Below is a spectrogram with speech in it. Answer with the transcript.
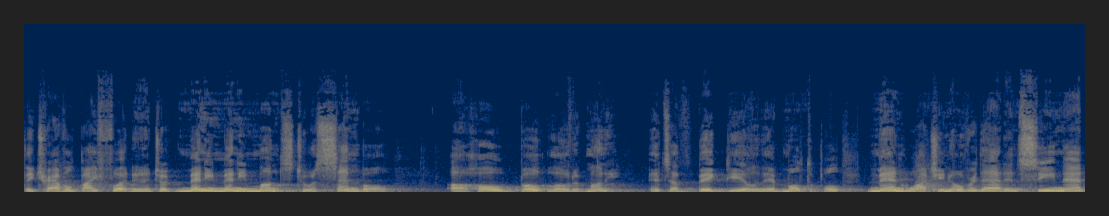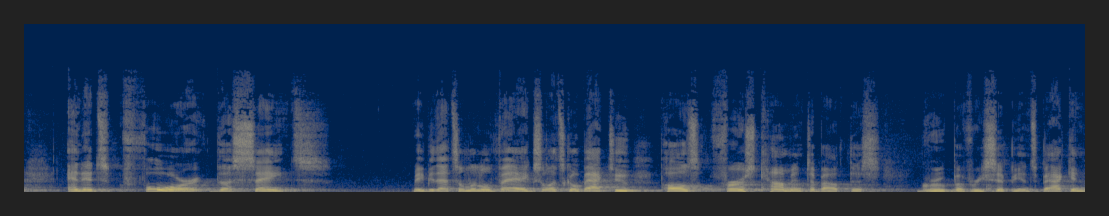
they traveled by foot, and it took many, many months to assemble a whole boatload of money. It's a big deal, and they have multiple men watching over that and seeing that, and it's for the saints. Maybe that's a little vague, so let's go back to Paul's first comment about this group of recipients back in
